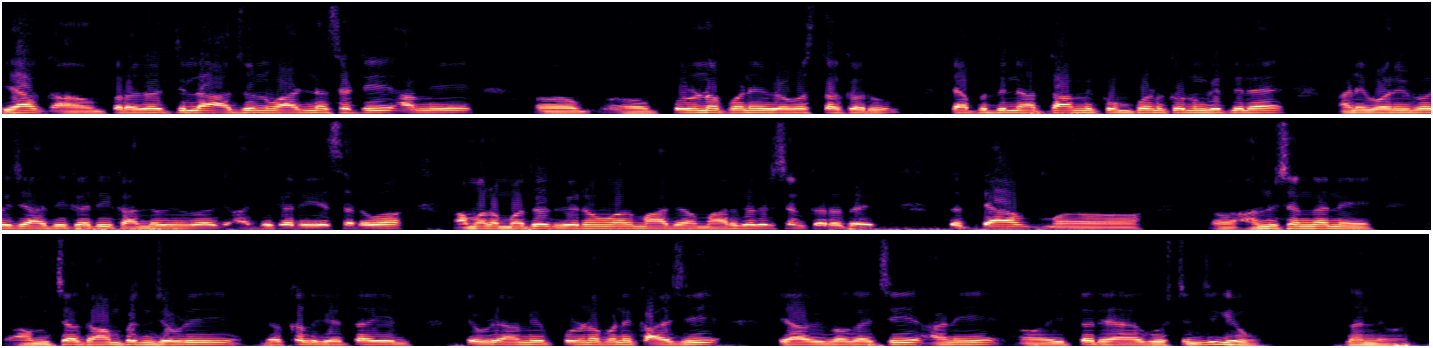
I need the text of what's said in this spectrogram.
या प्रजातीला अजून वाढण्यासाठी आम्ही पूर्णपणे व्यवस्था करू. त्या पद्धतीने आता आम्ही कुंपण करून घेतलेलं आहे. आणि वन विभागाचे अधिकारी कांदळ विभाग अधिकारी हे सर्व आम्हाला मदत विरंवार माझं मार्गदर्शन करत आहेत. तर त्या अ, अनुषंगाने आमच्या ग्रामपंचायत जेवढी दखल घेता येईल तेवढी आम्ही पूर्णपणे काळजी या विभागाची आणि इतर ह्या गोष्टींची घेऊ. धन्यवाद.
